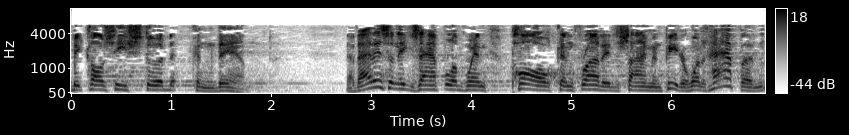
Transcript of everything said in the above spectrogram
because he stood condemned." Now that is an example of when Paul confronted Simon Peter. What had happened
